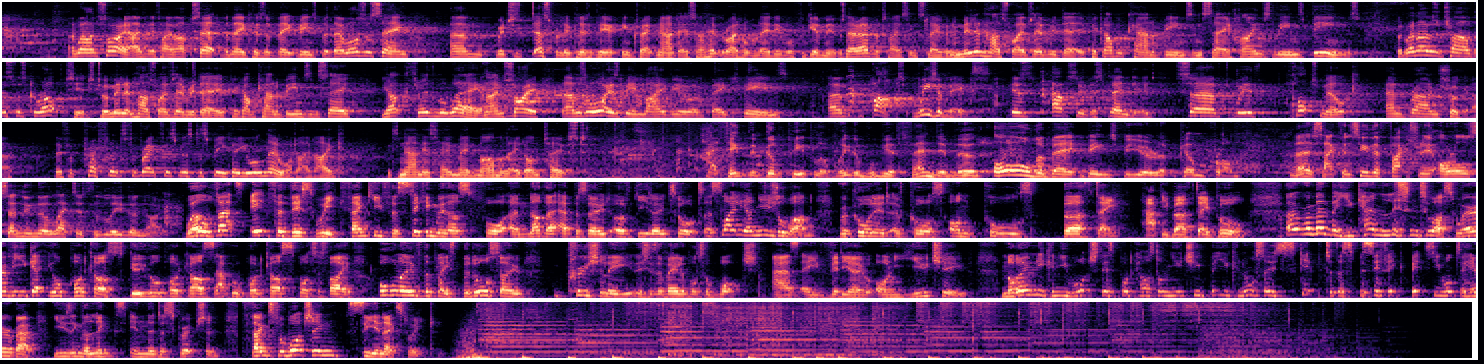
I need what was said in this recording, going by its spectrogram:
Uh, well, I'm sorry if I've upset the makers of baked beans, but there was a saying um, which is desperately politically incorrect nowadays, so I hope the Right Honourable Lady will forgive me. It was their advertising slogan. A million housewives every day pick up a can of beans and say, Heinz means beans. But when I was a child, this was corrupted to a million housewives every day pick up a can of beans and say, yuck, throw them away. And I'm sorry, that has always been my view of baked beans. Um, but Weetabix is absolutely splendid, served with hot milk and brown sugar. Though for preference for breakfast, Mr Speaker, you will know what I like. It's Nanny's homemade marmalade on toast. I think the good people of Wigan will be offended where all the baked beans for Europe come from. Yes, I can see the factory are all sending their letters to the leader now. Well, that's it for this week. Thank you for sticking with us for another episode of Guido Talks, a slightly unusual one, recorded, of course, on Paul's birthday. Happy birthday, Paul. Uh, remember, you can listen to us wherever you get your podcasts Google Podcasts, Apple Podcasts, Spotify, all over the place. But also, crucially, this is available to watch as a video on YouTube. Not only can you watch this podcast on YouTube, but you can also skip to the specific bits you want to hear about using the links in the description. Thanks for watching. See you next week.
